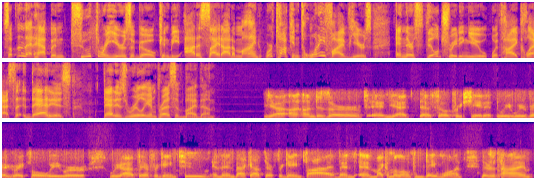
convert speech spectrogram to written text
something that happened two, three years ago can be out of sight, out of mind. We're talking 25 years, and they're still treating you with high class. That, that is that is really impressive by them. Yeah, undeserved, and yet uh, so appreciated. We, we were very grateful. We were we were out there for game two, and then back out there for game five. And and Michael Malone from day one. There's a time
